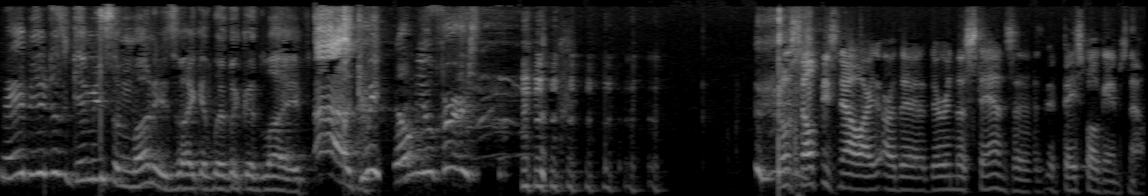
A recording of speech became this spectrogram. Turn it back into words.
Maybe you just give me some money so I can live a good life. Ah, can we film you first? Those selfies now are, are the they're in the stands at, baseball games now.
